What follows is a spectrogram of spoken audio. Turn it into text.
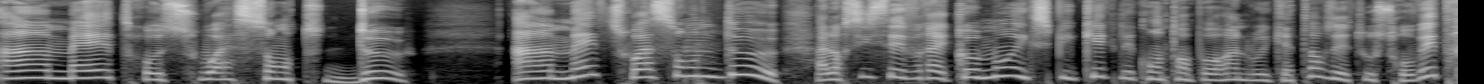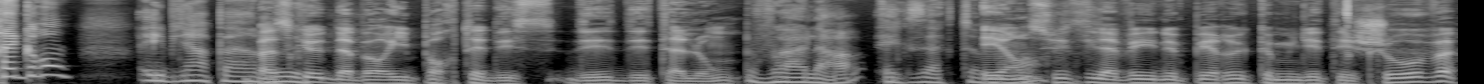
1m62. 1m62 Alors si c'est vrai, comment expliquer que les contemporains de Louis XIV aient tous trouvé très grands Eh bien par Parce le- que d'abord, il portait des, des- des talons. Voilà, exactement. Et ensuite, il avait une perruque comme il était chauve.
